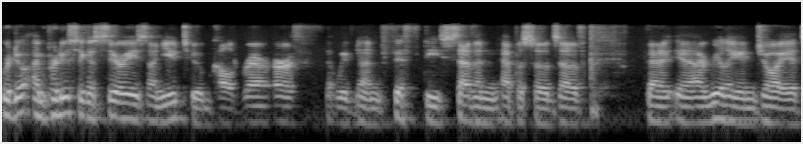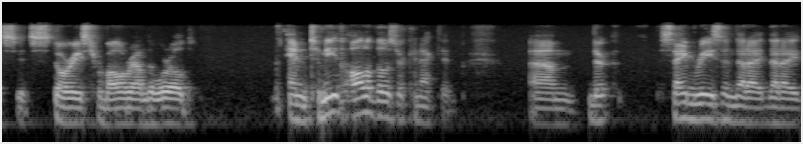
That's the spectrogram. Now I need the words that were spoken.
we're doing. I'm producing a series on YouTube called Rare Earth that we've done 57 episodes of. That I, I really enjoy. It's it's stories from all around the world, and to me, all of those are connected. Um, the same reason that I that I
